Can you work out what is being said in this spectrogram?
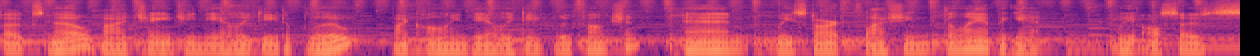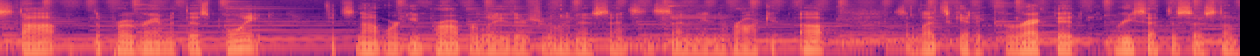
folks know by changing the LED to blue, by calling the LED blue function, and we start flashing the lamp again. We also stop the program at this point. If it's not working properly, there's really no sense in sending the rocket up. So let's get it corrected, reset the system,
